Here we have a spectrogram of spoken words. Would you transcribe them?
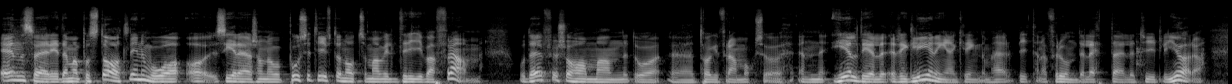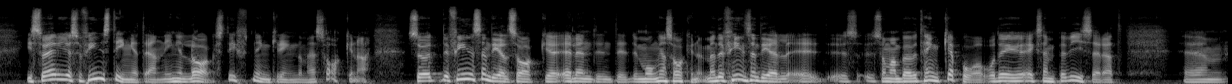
än Sverige, där man på statlig nivå eh, ser det här som något positivt och något som man vill driva fram. Och därför så har man då eh, tagit fram också en hel del regleringar kring de här bitarna för att underlätta eller tydliggöra. I Sverige så finns det inget än, ingen lagstiftning kring de här sakerna. Så det finns en del saker, eller det, det, är många saker nu, men det finns en del eh, som man behöver tänka på. Och det är ju exempelvis är att ehm,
